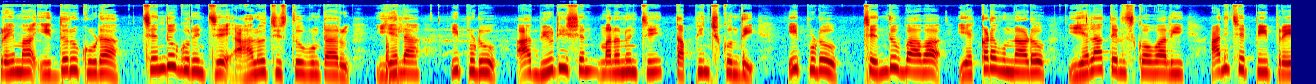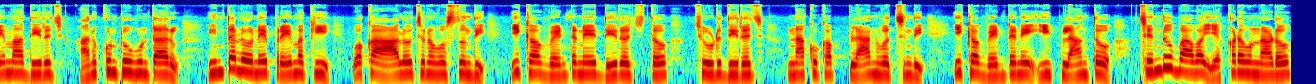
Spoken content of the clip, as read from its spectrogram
ప్రేమ ఇద్దరు కూడా చందు గురించే ఆలోచిస్తూ ఉంటారు. ఎలా? ఇప్పుడు ఆ బ్యూటీషియన్ మన నుంచి తప్పించుకుంది. ఇప్పుడు చందు బావ ఎక్కడ ఉన్నాడో ఎలా తెలుసుకోవాలి అని చెప్పి ప్రేమ ధీరజ్ అనుకుంటూ ఉంటారు. ఇంతలోనే ప్రేమకి ఒక ఆలోచన వస్తుంది. ఇక వెంటనే ధీరజ్తో చూడు ధీరజ్ నాకు ఒక ప్లాన్ వచ్చింది. ఇక వెంటనే ఈ ప్లాన్తో చందు బావ ఎక్కడ ఉన్నాడో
